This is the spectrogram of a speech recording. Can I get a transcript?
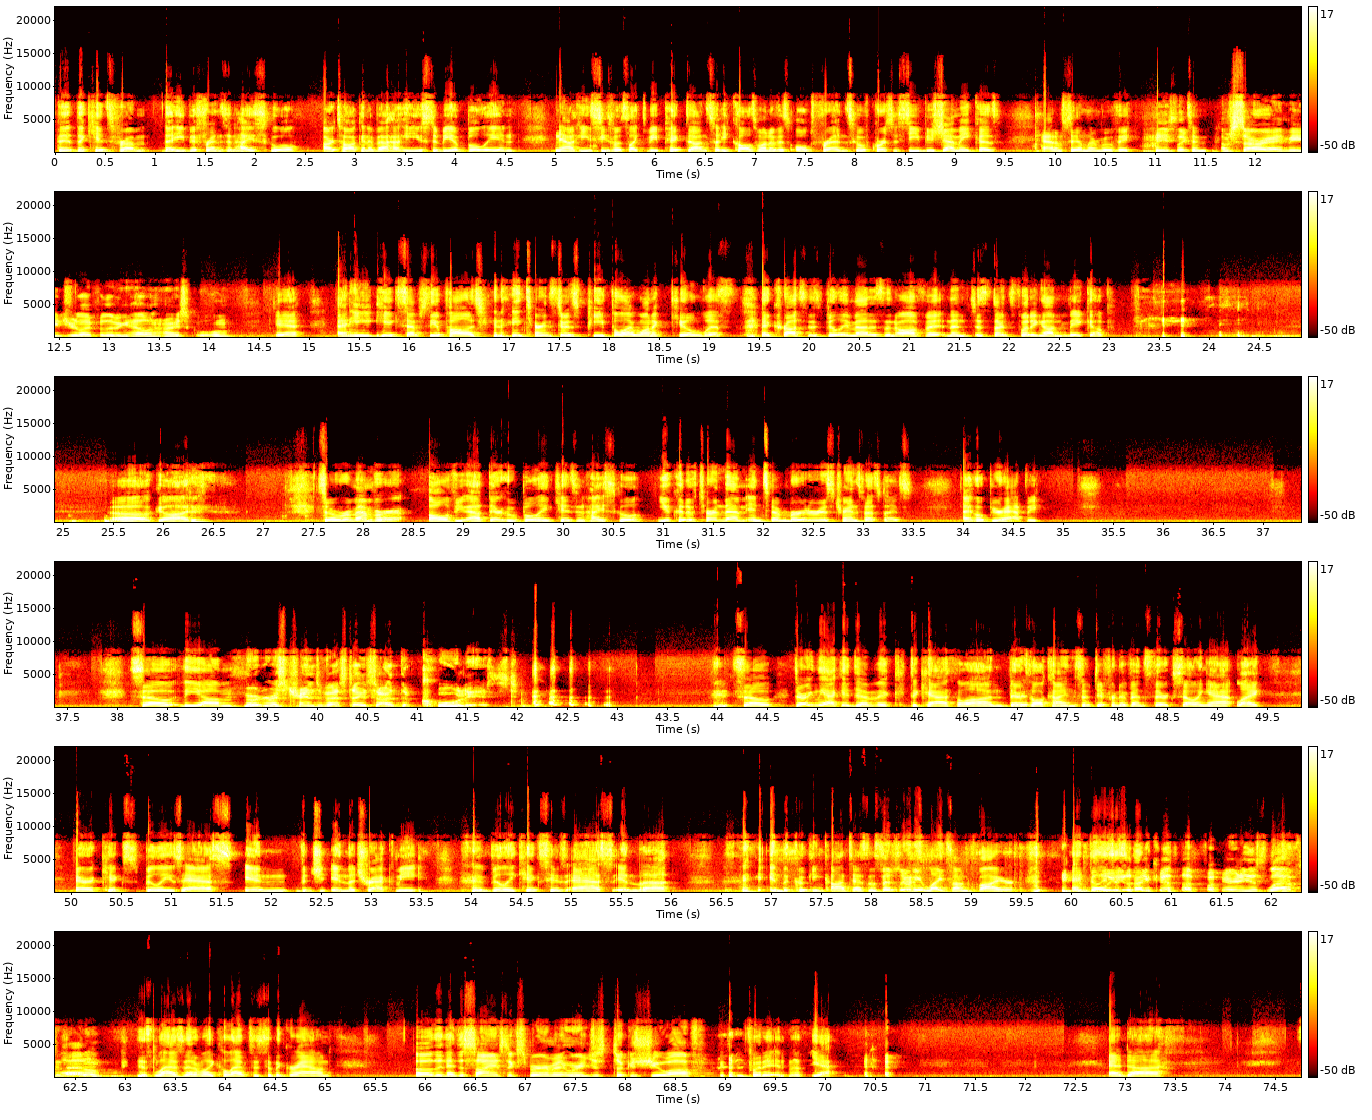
the the kids from that he befriends in high school are talking about how he used to be a bully and now he sees what it's like to be picked on. So he calls one of his old friends, who of course is Steve Buscemi, because Adam Sandler movie. He's like, To- I'm sorry I made your life a living hell in high school. Yeah. And he, he accepts the apology and then he turns to his people I want to kill list and crosses Billy Madison off it and then just starts putting on makeup. oh, God. So remember, all of you out there who bullied kids in high school, you could have turned them into murderous transvestites. I hope you're happy. So the um, Murderous transvestites are the coolest. So during the academic decathlon, there's all kinds of different events they're excelling at. Like Eric kicks Billy's ass in the in the track meet. Billy kicks his ass in the in the cooking contest, especially when he lights on fire. And Billy's just, on fire and he just laughs at him. just laughs at him, like collapses to the ground. Oh, they did the science experiment where he just took his shoe off. and put it in the yeah. and uh,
